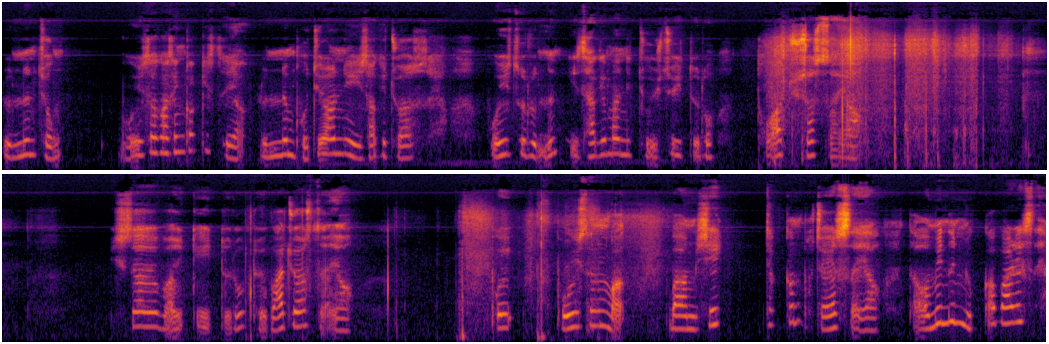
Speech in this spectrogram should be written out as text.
롯는 정 모이스가 생각했어요. 롯는 부지런히 이삭이 주었어요. 모이스 롯는 이삭이 많이 줄 수 있도록 도와주셨어요. 이삭을 맛있게 있도록 돌봐주었어요. 보, 보이스는 마, 마음씨 착한 부자였어요. 나오미는 육가 말했어요.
